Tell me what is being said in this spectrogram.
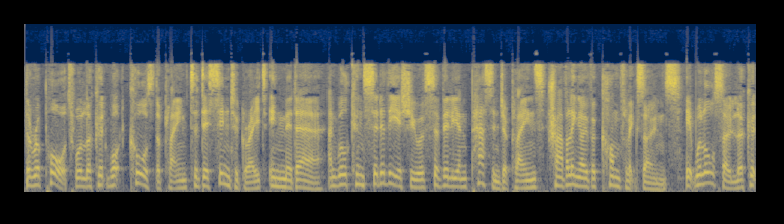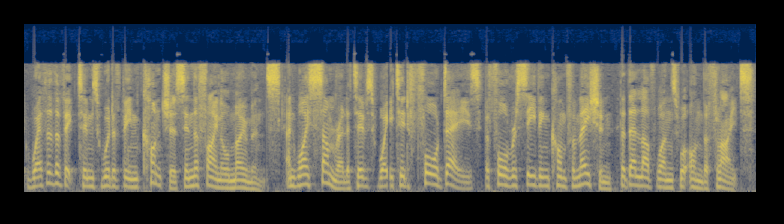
The report will look at what caused the plane to disintegrate in midair and will consider the issue of civilian passenger planes travelling over conflict zones. It will also look at whether the victims would have been conscious in the final moments and why some relatives waited four days before receiving confirmation that their loved ones were on the flight.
